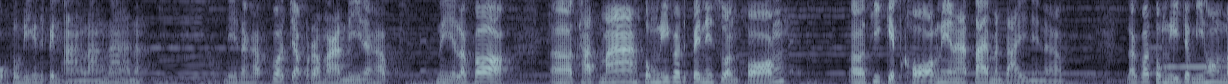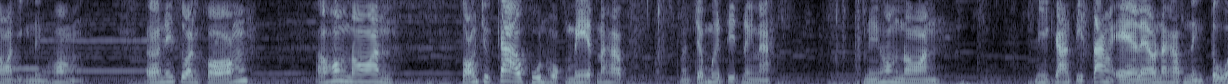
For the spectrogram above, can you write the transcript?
กตรงนี้ก็จะเป็นอ่างล้างหน้านะนี่นะครับก็จะประมาณนี้นะครับ นี่แล้วก็ถัดมาตรงนี้ก็จะเป็นในส่วนของอที่เก็บของเนี่ยนะใต้บันไดเนี่ยนะครับ แล้วก็ตรงนี้จะมีห้องนอนอีกหนึ่งห้องอในส่วนของเอ่อห้องนอน 2.9คูณ6เมตรนะครับ มันจะมืดนิดนึงนะ ในห้องนอน มีการติดตั้งแอร์แล้วนะครับหนึ่งตัว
